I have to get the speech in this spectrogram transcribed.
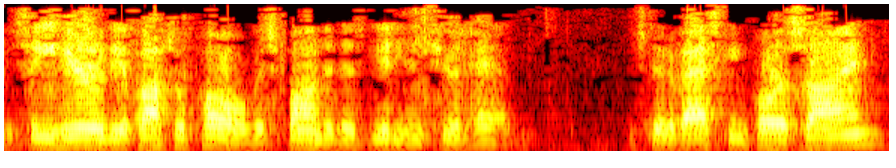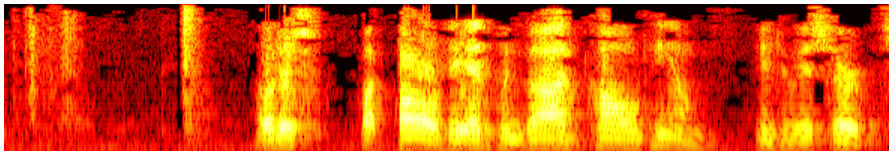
We see here the Apostle Paul responded as Gideon should have. Instead of asking for a sign, notice what Paul did when God called him into his service.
